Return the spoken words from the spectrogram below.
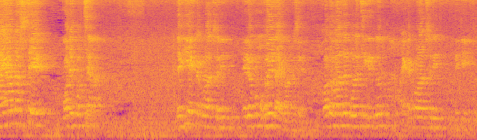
আয়াত আসছে, মনে পড়ছে না দেখি একটা কোরআন শরীফ এরকম হয়ে যায় মানুষের কত ভাবে পড়েছি কিন্তু একটা কোরআন শরীফ দেখি একটু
